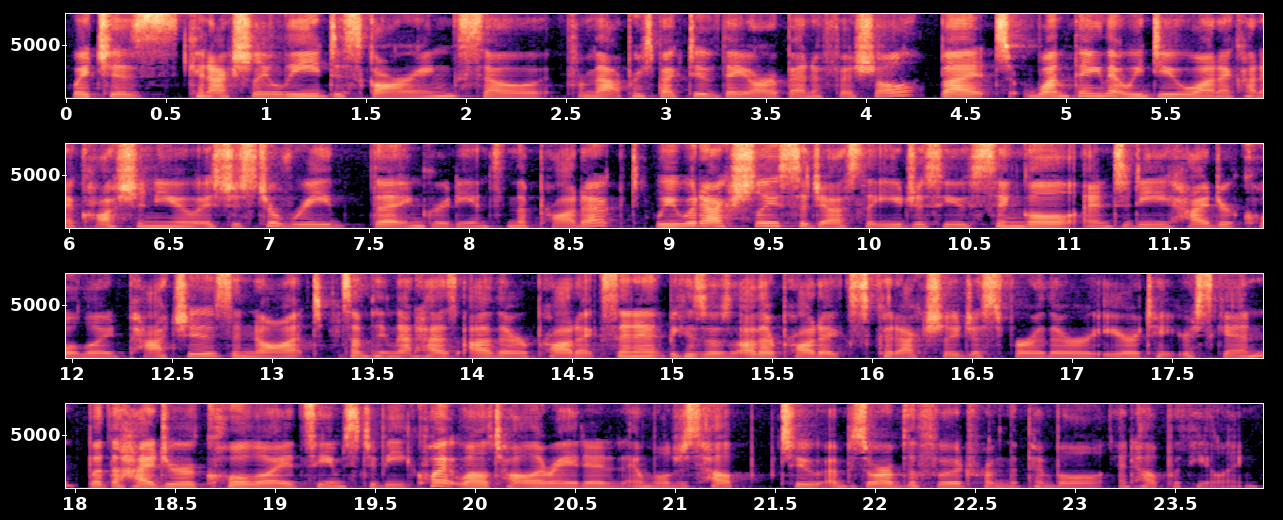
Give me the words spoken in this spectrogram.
which is can actually lead to scarring. So from that perspective, they are beneficial. But one thing that we do want to kind of caution you is just to read the ingredients in the product. We would actually suggest that you just use single entity hydrocolloid patches and not something that has other products in it because those other products could actually just further irritate your skin skin, but the hydrocolloid seems to be quite well tolerated and will just help to absorb the fluid from the pimple and help with healing.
